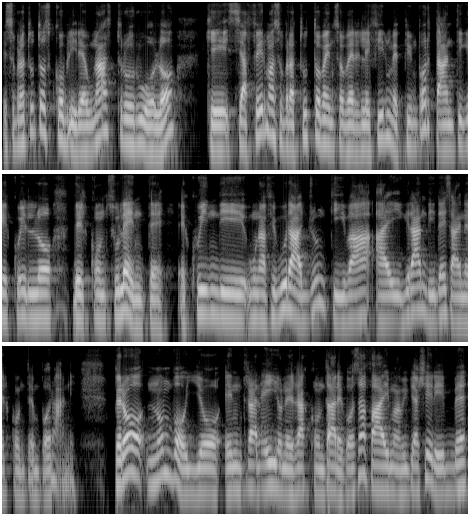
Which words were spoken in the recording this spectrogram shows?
e soprattutto scoprire un altro ruolo che si afferma soprattutto, penso, per le firme più importanti, che è quello del consulente e quindi una figura aggiuntiva ai grandi designer contemporanei. Però non voglio entrare io nel raccontare cosa fai, ma mi piacerebbe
